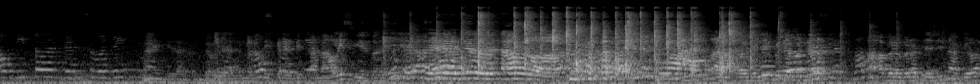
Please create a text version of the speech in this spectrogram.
auditor dan sebagainya. Nah gila, itu Iya, udah ngerti kredit analis gitu. Iya, Saya iya. aja baru tahu loh. Wow. Oh, Jadi benar-benar ah, benar-benar jadi Nabila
